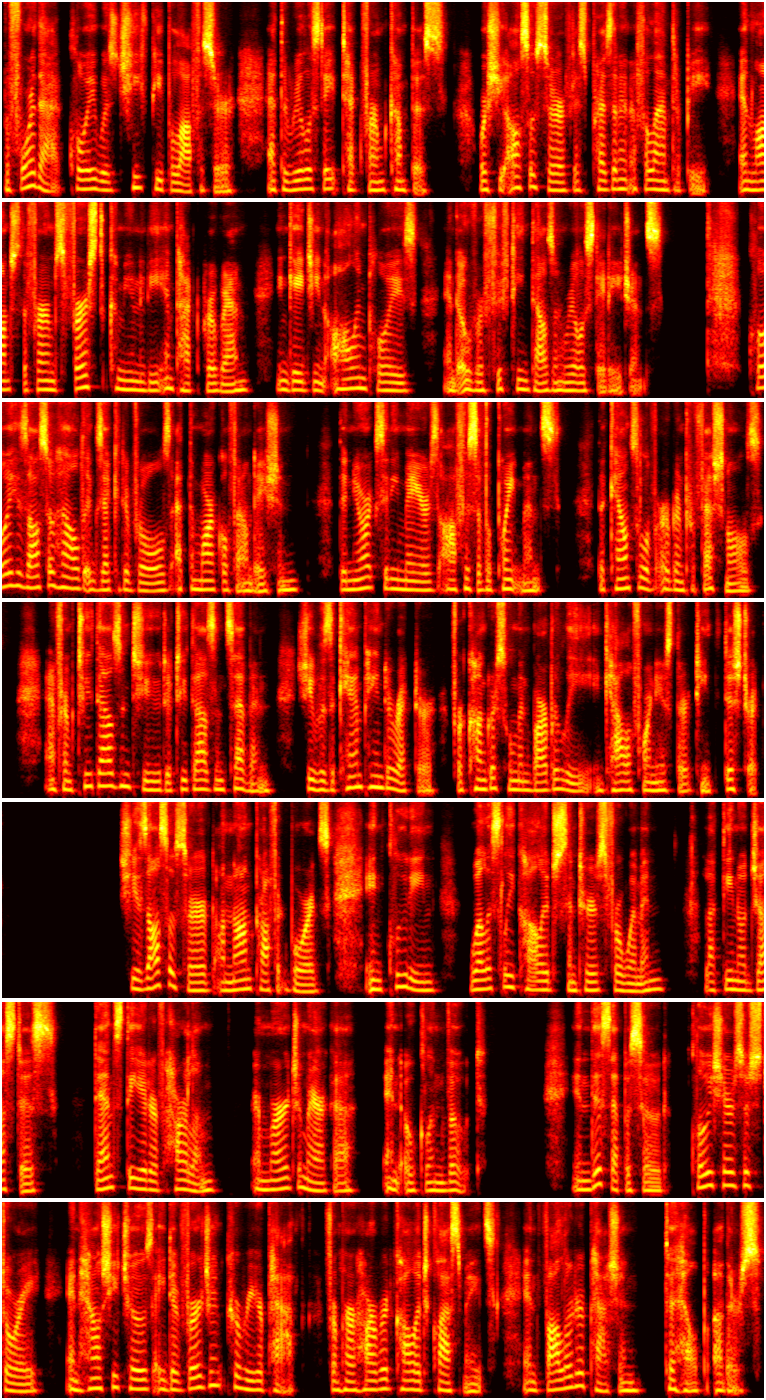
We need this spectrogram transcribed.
Before that, Chloe was chief people officer at the real estate tech firm Compass, where she also served as president of philanthropy and launched the firm's first community impact program, engaging all employees and over 15,000 real estate agents. Chloe has also held executive roles at the Markle Foundation, the New York City Mayor's Office of Appointments, the Council of Urban Professionals, and from 2002 to 2007, she was a campaign director for Congresswoman Barbara Lee in California's 13th District. She has also served on nonprofit boards, including Wellesley College Centers for Women, Latino Justice, Dance Theater of Harlem, Emerge America, and Oakland Vote. In this episode, Chloe shares her story and how she chose a divergent career path from her Harvard College classmates and followed her passion to help others.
